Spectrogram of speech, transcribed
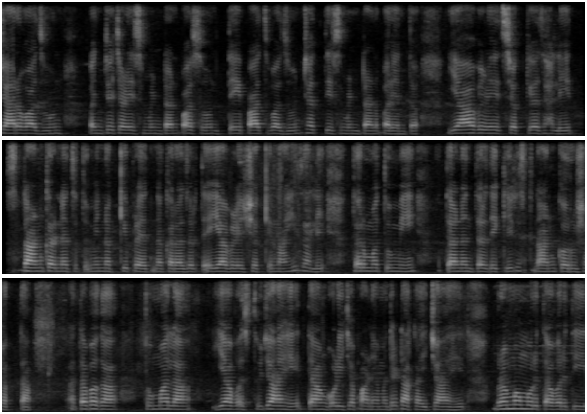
चार वाजून पंचेचाळीस मिनिटांपासून ते पाच वाजून छत्तीस मिनिटांपर्यंत. या वेळेत शक्य झाले स्नान करण्याचा तुम्ही नक्की प्रयत्न करा. जर ते यावेळेस शक्य नाही झाले तर मग तुम्ही त्यानंतर देखील स्नान करू शकता. आता बघा तुम्हाला या वस्तू ज्या आहेत त्या आंघोळीच्या पाण्यामध्ये टाकायच्या आहेत. ब्रह्ममुहूर्तावरती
